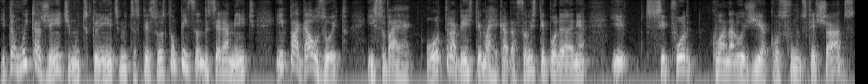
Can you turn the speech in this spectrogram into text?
Então, muita gente, muitos clientes, muitas pessoas estão pensando seriamente em pagar os 8%. Isso vai outra vez ter uma arrecadação extemporânea e, se for com analogia com os fundos fechados,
